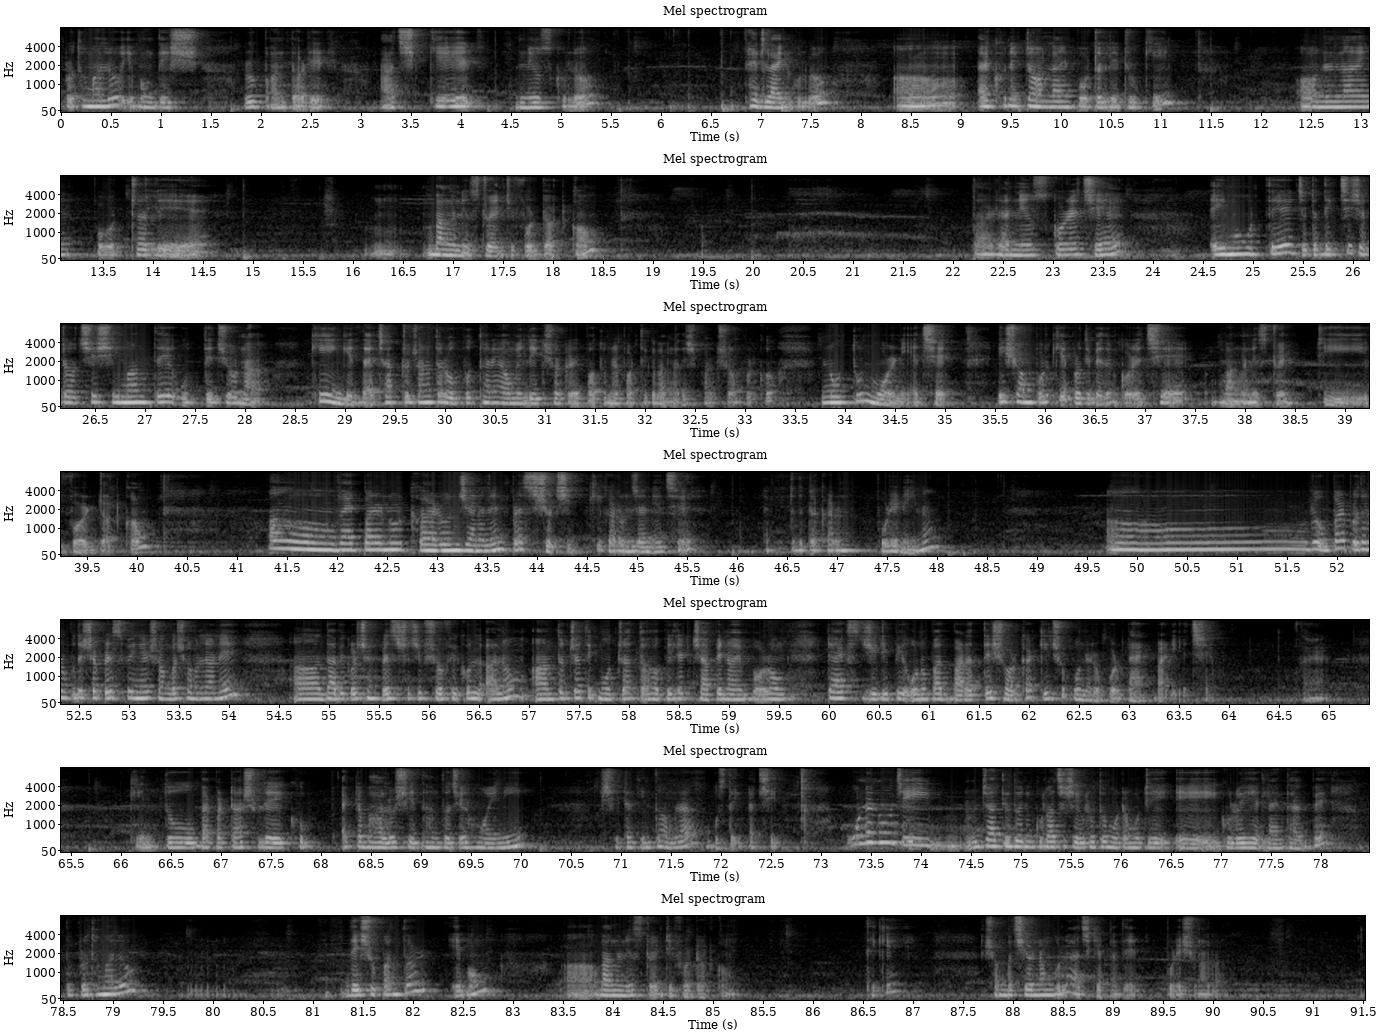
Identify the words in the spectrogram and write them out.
প্রথম আলো এবং দেশ রূপান্তরের আজকের নিউজগুলো, হেডলাইনগুলো। এখন একটা অনলাইন পোর্টালে ঢুকি। অনলাইন পোর্টালে Bangla news twenty four dot com. তারা নিউজ করেছে এই মুহূর্তে যেটা দেখছি সেটা হচ্ছে সীমান্তে উত্তেজনা কি ইঙ্গিত দেয়? ছাত্র জনতার অভ্যুত্থানে আওয়ামী লীগ সরকারের পতনের পর থেকে বাংলাদেশ ভারত সম্পর্ক নতুন মোড় নিয়েছে। এই সম্পর্কে প্রতিবেদন করেছে Bangla news twenty four dot com. VAT বাড়ানোর কারণ জানালেন প্রেস সচিব। কী কারণ জানিয়েছে? দুটা কারণ পড়ে নেই না। রোববার প্রধান উপদেষ্টা প্রেস উইংয়ের সংবাদ সম্মেলনে দাবি করেছেন প্রেস সচিব শফিকুল আলম, আন্তর্জাতিক মুদ্রা তহবিলের চাপে নয়, বরং ট্যাক্স, জিডিপি অনুপাত বাড়াতে সরকার কিছু পণ্যের ওপর ব্যাট বাড়িয়েছে। হ্যাঁ কিন্তু ব্যাপারটা আসলে খুব একটা ভালো সিদ্ধান্ত যে হয়নি, সেটা কিন্তু আমরা বুঝতেই পারছি। অন্যান্য যেই জাতীয় দৈনিকগুলো আছে সেগুলো তো মোটামুটি এইগুলোই হেডলাইন থাকবে। তো প্রথম আলো, দেশ রূপান্তর এবং Bangla news twenty four dot com থেকে সংবাদ শিরোনামগুলো আজকে আপনাদের পড়ে শোনালাম।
